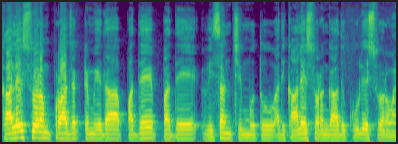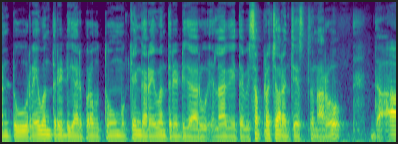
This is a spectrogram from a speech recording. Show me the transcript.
కాళేశ్వరం ప్రాజెక్టు మీద పదే పదే విషం చిమ్ముతూ అది కాళేశ్వరం కాదు కూలేశ్వరం అంటూ రేవంత్ రెడ్డి గారి ప్రభుత్వం ముఖ్యంగా రేవంత్ రెడ్డి గారు ఎలాగైతే విష ప్రచారం చేస్తున్నారో ఆ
